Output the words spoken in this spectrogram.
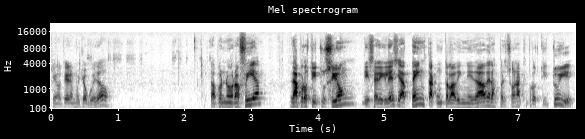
si no tienes mucho cuidado. La pornografía, la prostitución, dice la iglesia, atenta contra la dignidad de las personas que prostituye.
